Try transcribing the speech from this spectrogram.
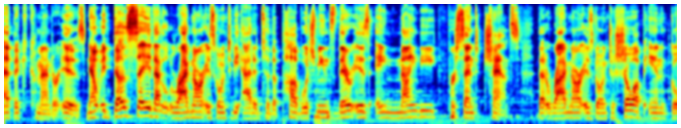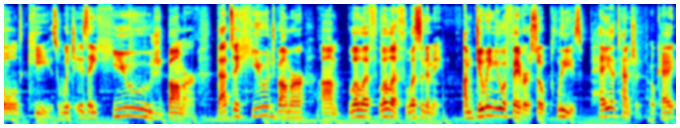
epic commander is. Now it does say that Ragnar is going to be added to the pub which means there is a 90 percent chance that Ragnar is going to show up in gold keys which is a huge bummer. That's a huge bummer. Um Lilith Lilith listen to me. I'm doing you a favor so please pay attention okay?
